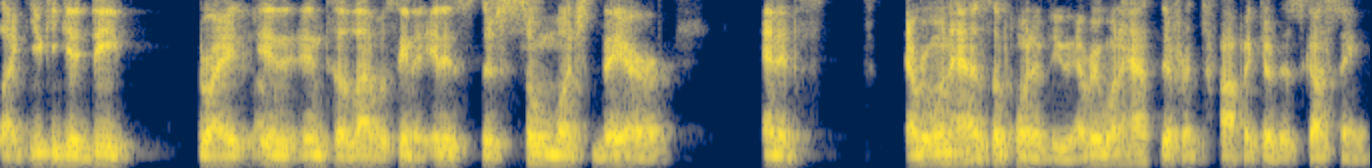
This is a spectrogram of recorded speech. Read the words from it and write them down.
like you can get deep, right? In, into Labocine. It is there's so much there. And it's everyone has the point of view. Everyone has different topic they're discussing.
